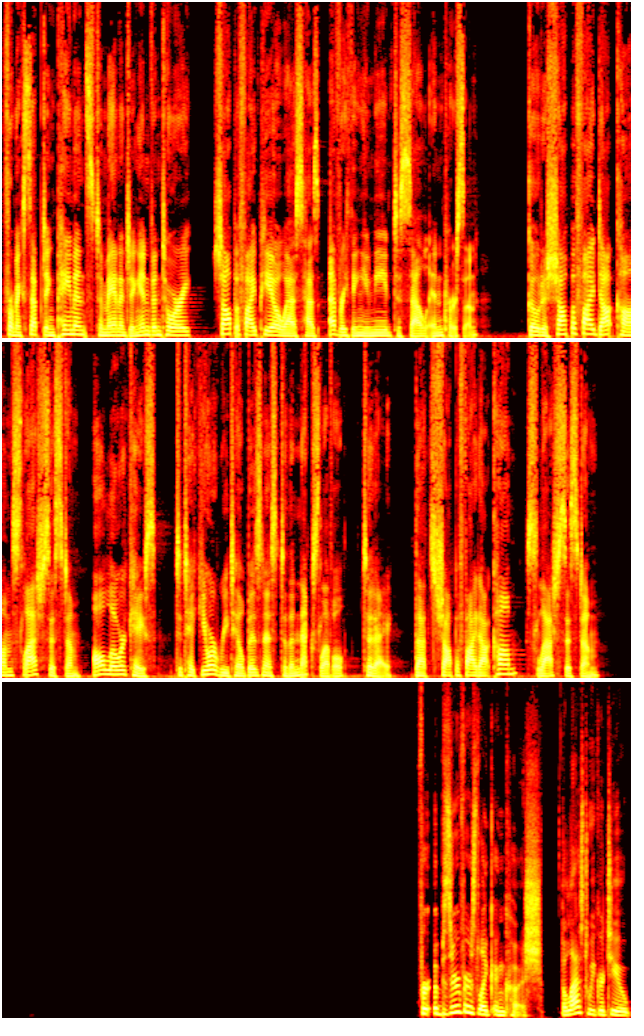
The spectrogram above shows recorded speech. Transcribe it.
From accepting payments to managing inventory, Shopify POS has everything you need to sell in person. Go to shopify.com slash system, all lowercase to take your retail business to the next level today. That's shopify.com slash system. For observers like Ankush, the last week or two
